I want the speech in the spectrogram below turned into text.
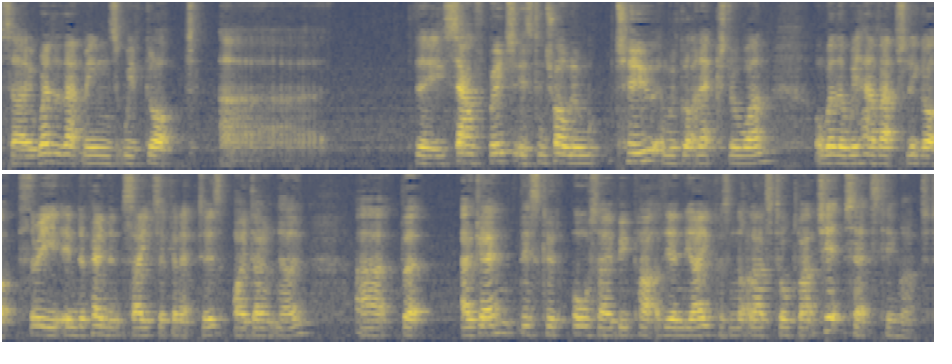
So whether that means we've got uh, the South Bridge is controlling two and we've got an extra one or whether we have actually got three independent SATA connectors, I don't know. Uh, but again, this could also be part of the NDA because I'm not allowed to talk about chipsets too much.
